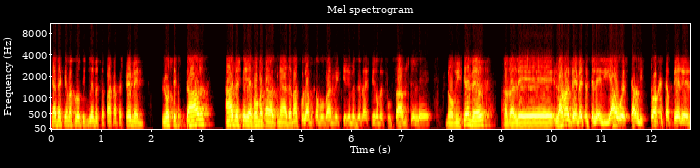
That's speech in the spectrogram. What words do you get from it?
כד הקמח לא תקלה בספחת השמן, לא תקצר, עד אשר יבוא מטר על פני האדמה, כולם כמובן מכירים את זה מהשיר המפורסם של אה, נעמי שמר, אבל אה, למה באמת אצל אליהו אפשר לפתוח את הברז,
